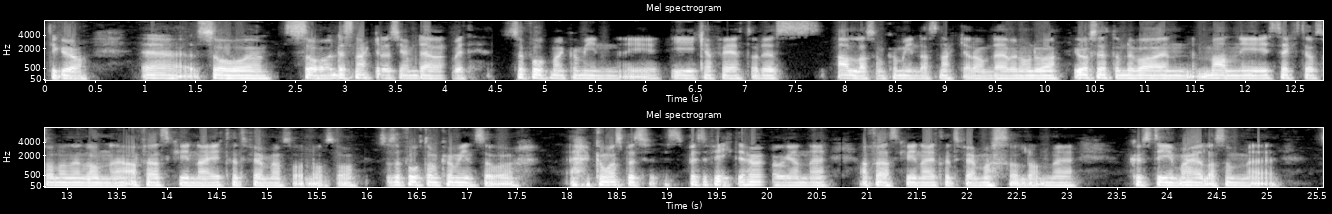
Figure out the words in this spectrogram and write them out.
Tycker jag. Eh, så, så det snackades ju om derbyt så fort man kom in i, i kaféet och det, alla som kom in där snackade om det. Även om det var, oavsett om det var en man i 60-årsåldern eller en eh, affärskvinna i 35-årsåldern. Så, så så fort de kom in så kom jag spec specifikt ihåg en eh, affärskvinna i 35-årsåldern med kostym och hela som, eh,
